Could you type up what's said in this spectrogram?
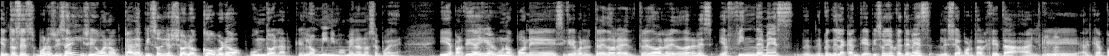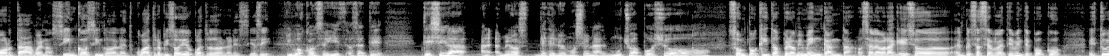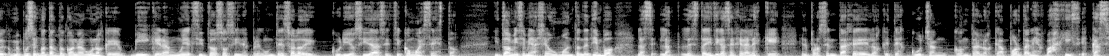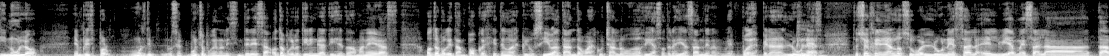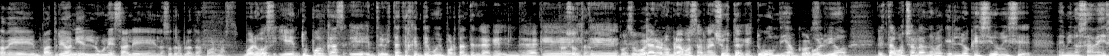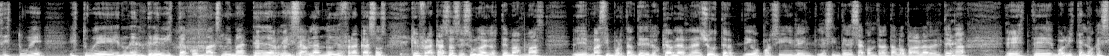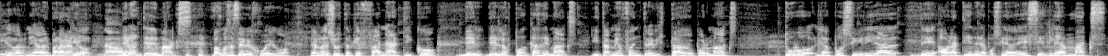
Entonces vos lo subís ahí y yo digo, bueno, cada episodio yo lo cobro un dólar, que es lo mínimo, menos no se puede. Y a partir de ahí alguno pone, si quiere poner 3 dólares, 3 dólares, 2 dólares, y a fin de mes, de- depende de la cantidad de episodios que tenés, le llega por tarjeta al que, al que aporta, bueno, 5, 5 dólares, 4 episodios, 4 dólares, y así. Y vos conseguís, o sea, te, te llega, al, menos desde lo emocional, mucho apoyo. Son poquitos, pero a mí me encanta. O sea, la verdad que yo empecé hace relativamente poco. Estuve, me puse en contacto con algunos que vi que eran muy exitosos y les pregunté solo de curiosidad, así, "Che, ¿cómo es esto? Y todos me dicen, mira, lleva un montón de tiempo. Las, las- las estadísticas en general es que el porcentaje de los que te escuchan contra los que aportan es bajísimo, es casi nulo. En principio, por multi- no sé, mucho porque no les interesa, otro porque lo tienen gratis de todas maneras, otro porque tampoco es que tengo exclusiva tanto para escucharlo dos días o tres días antes, no- me puedo esperar al lunes. Claro. Entonces yo en general lo subo el lunes, a la- el viernes a la tarde en Patreon y el lunes sale en las otras plataformas. Bueno, vos y en tu podcast eh, entrevistaste a gente muy importante entre la que, entre la que este, Por supuesto. claro, nombramos a Hernán Schuster, que estuvo un día, volvió, estábamos charlando, enloquecido, me dice, Emi, no sabes, estuve, estuve en una entrevista con Max, me maté de risa hablando de fracasos, que fracasos es uno de los temas más, eh, más importantes de los que habla Hernán Schuster, digo, por si le- les interesa contratarlo para hablar del tema. Este, volviste enloquecido, Ernie. A ver, para, Para mí, quiero, no. delante de Max, vamos a hacer el juego. Hernán Schuster, que es fanático de, de los podcasts de Max y también fue entrevistado por Max, tuvo la posibilidad de, ahora tiene la posibilidad de decirle a Max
